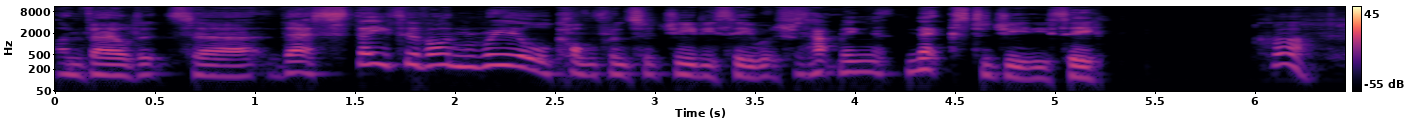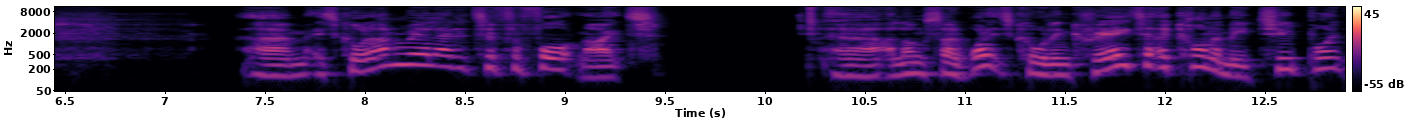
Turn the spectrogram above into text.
unveiled at uh, their State of Unreal conference at GDC, which was happening next to GDC. Huh. Um, it's called Unreal Editor for Fortnite, uh, alongside what it's calling Creator Economy 2.0.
